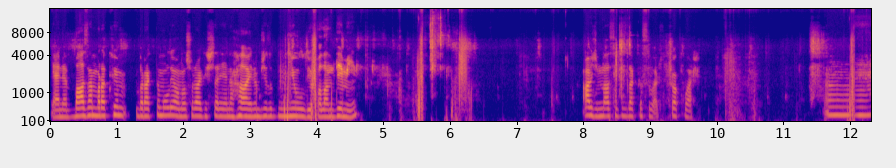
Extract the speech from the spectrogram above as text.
Yani bazen bırakıyorum, bıraktım oluyor. Ondan sonra arkadaşlar yani ha ayrımcılık niye oluyor falan demeyin. Abicim daha 8 dakikası var. Çok var. Hmm.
